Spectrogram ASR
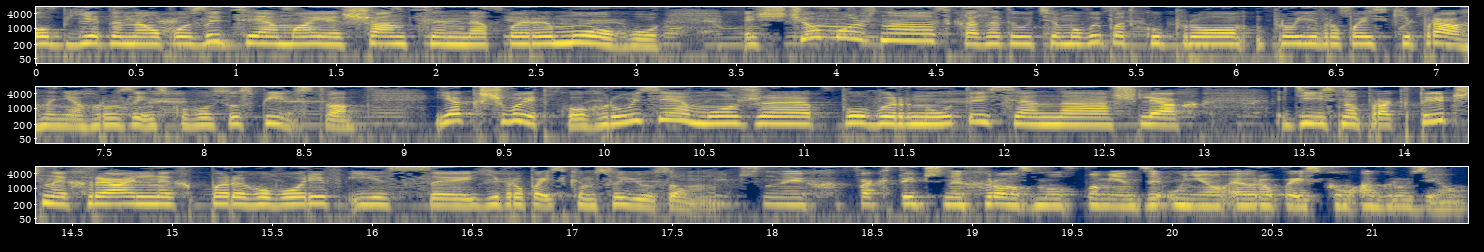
об'єднана опозиція має шанси на перемогу, що можна сказати у цьому випадку про проєвропейські прагнення грузинського суспільства? Як швидко Грузія може повернутися на шлях дійсно практичних реальних переговорів із Європейським Союзом? faktycznych rozmów pomiędzy Unią Europejską a Gruzją.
